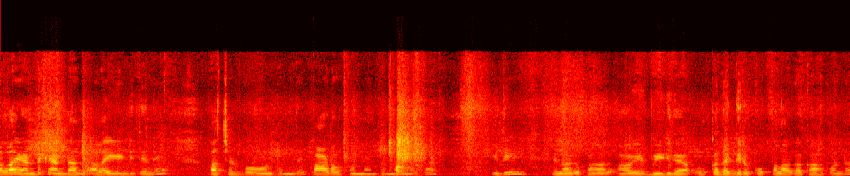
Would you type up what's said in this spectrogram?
అలా ఎండకి ఎండాలి. అలా ఎండితేనే పచ్చడి బాగుంటుంది పాడవకుండా ఉంటుంది అనమాట ఇది ఇలాగ పా విడిగా ఒక్క దగ్గర కుప్పలాగా కాకుండా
